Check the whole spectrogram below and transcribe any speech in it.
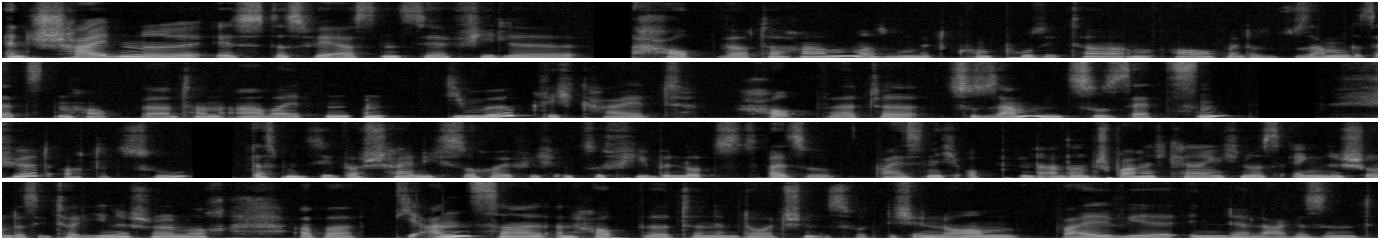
Entscheidende ist, dass wir erstens sehr viele Hauptwörter haben, also mit Komposita auch, mit also zusammengesetzten Hauptwörtern arbeiten. Und die Möglichkeit, Hauptwörter zusammenzusetzen, führt auch dazu, dass man sie wahrscheinlich so häufig und so viel benutzt. Also weiß nicht, ob in anderen Sprachen, ich kenne eigentlich nur das Englische und das Italienische noch, aber die Anzahl an Hauptwörtern im Deutschen ist wirklich enorm, weil wir in der Lage sind,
